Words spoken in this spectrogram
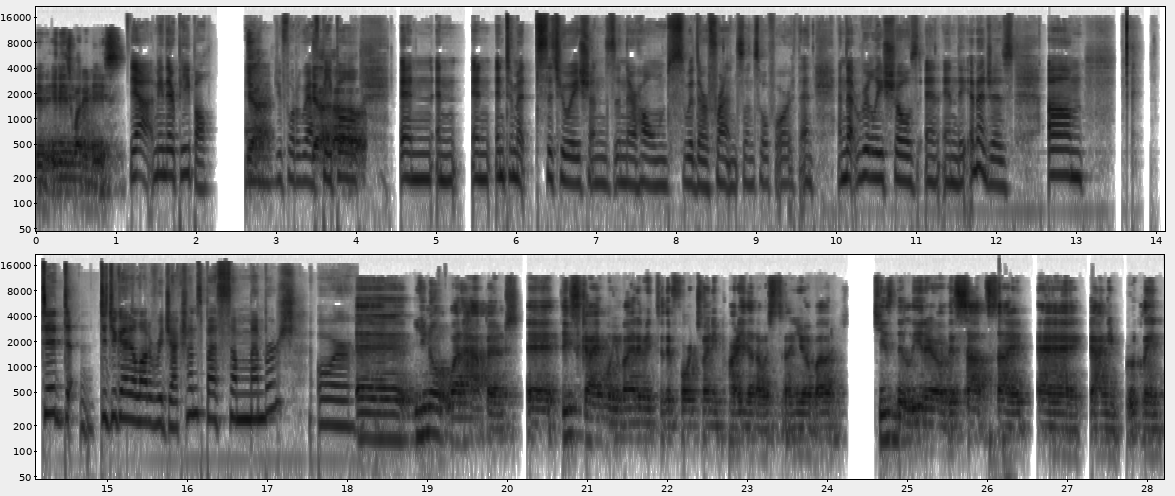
It, it is what it is. Yeah, I mean they're people. Yeah. you photograph Yeah, people uh, in in in intimate situations in their homes with their friends and so forth, and and that really shows in in the images. Um, did did you get a lot of rejections by some members or? Uh, you know what happened? Uh, this guy who invited me to the 420 party that I was telling you about, he's the leader of the South Side uh, gang in Brooklyn,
